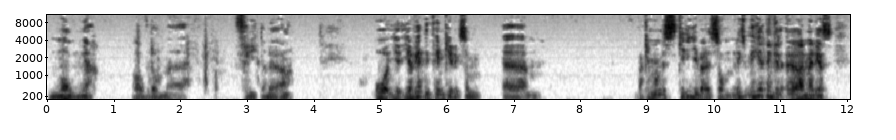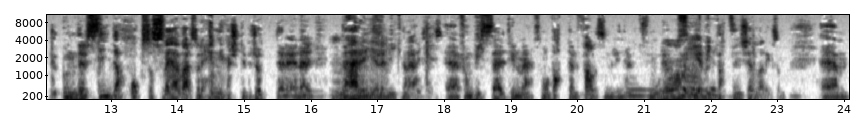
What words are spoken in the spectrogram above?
många av de eh, flytande öarna. Och jag, jag vet ni tänker liksom... ehm, vad kan man beskriva det som? Liksom, helt enkelt öar med deras undersida också svävar. Så det hänger kanske typ rötter eller berg eller liknande. Eh, från vissa är det till och med små vattenfall som rinner ut. Förmodligen har en evig vattenkälla liksom. Ehm,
